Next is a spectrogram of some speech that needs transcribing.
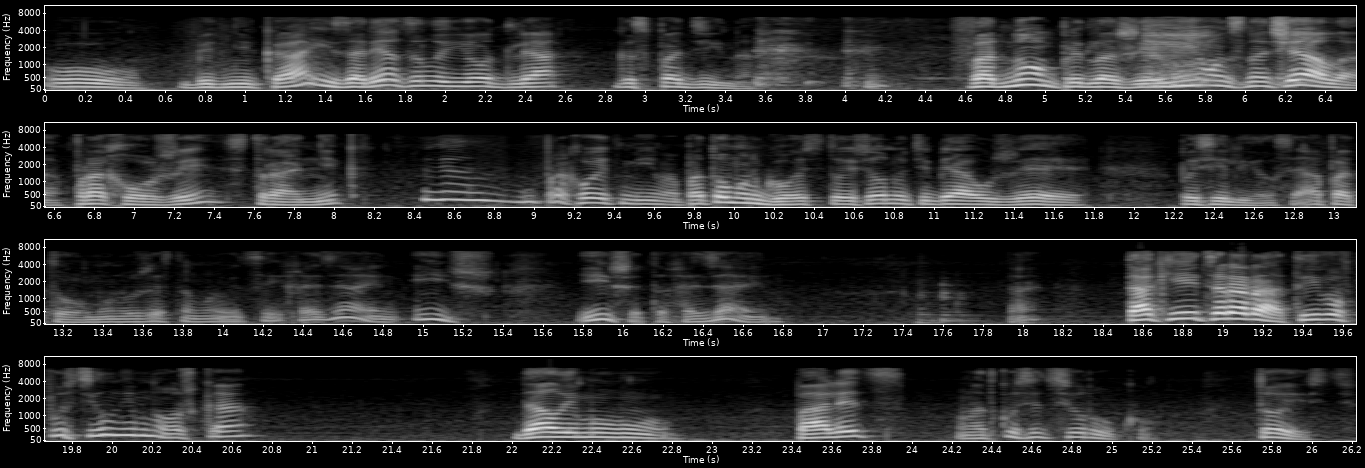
у бедняка и зарезал ее для господина. В одном предложении он сначала прохожий, странник, проходит мимо, потом он гость, то есть он у тебя уже поселился, а потом он уже становится и хозяин. Иш, Иш это хозяин. Да? Так ей царара, ты его впустил немножко, дал ему палец, он откусит всю руку. То есть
